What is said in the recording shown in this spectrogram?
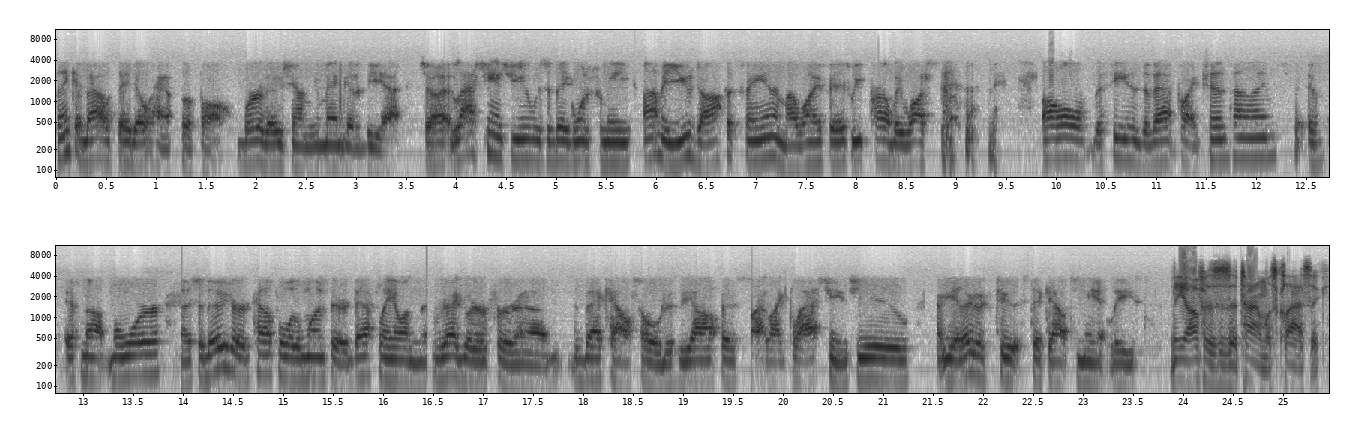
Think about if they don't have football. Where are those young men going to be at? So uh, Last Chance U was a big one for me. I'm a huge Office fan, and my wife is. We probably watched all the seasons of that probably 10 times, if, if not more. Uh, so those are a couple of the ones that are definitely on the regular for uh, the Beck household is The Office. I like Last Chance U. Uh, yeah, those are two that stick out to me at least. The Office is a timeless classic.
